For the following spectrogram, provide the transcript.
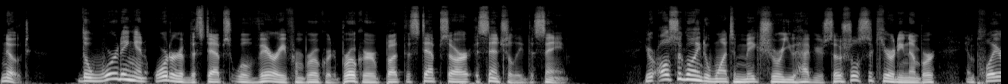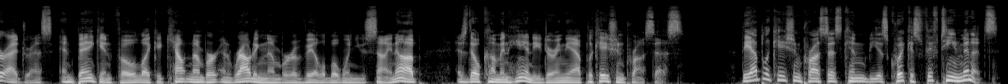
Note, the wording and order of the steps will vary from broker to broker, but the steps are essentially the same. You're also going to want to make sure you have your social security number, employer address, and bank info like account number and routing number available when you sign up, as they'll come in handy during the application process. The application process can be as quick as 15 minutes.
